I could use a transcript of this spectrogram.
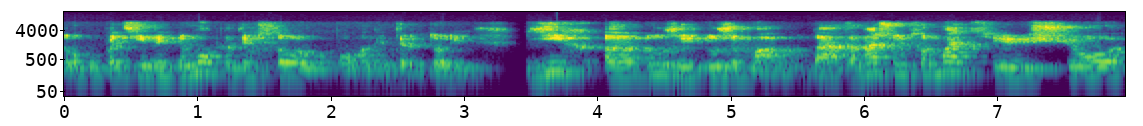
окупаційних думок на тимчасово окупованій території їх е, дуже і дуже мало. Да? За нашою інформацією, що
